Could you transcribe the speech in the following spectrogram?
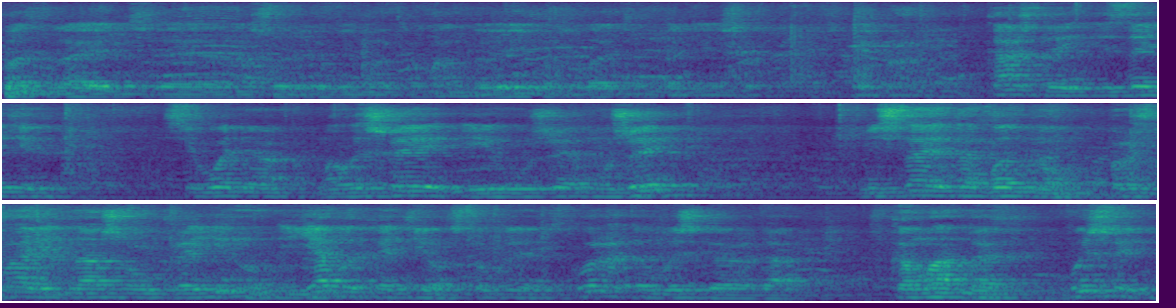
поздравить э, нашу любимую команду и пожелать им дальнейших успехов. Каждый из этих сегодня малышей и уже мужей мечтает об одном – прославить нашу Украину. И я бы хотел, чтобы с города Вышгорода в командах высшей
